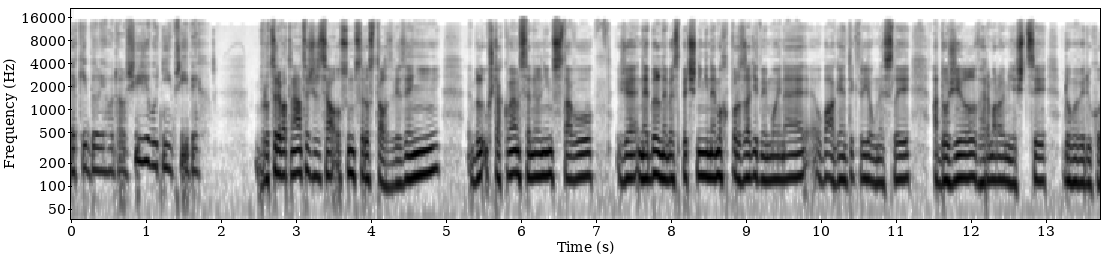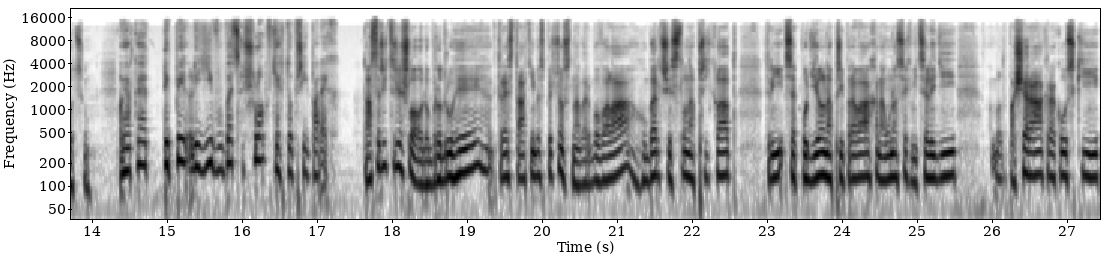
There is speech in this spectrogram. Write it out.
Jaký byl jeho další životní příběh? V roce 1968 se dostal z vězení, byl už v takovém senilním stavu, že nebyl nebezpečný, nemohl prozradit mimo jiné oba agenty, kteří ho unesli a dožil v Hermanově měšci v domově důchodců. O jaké typy lidí vůbec šlo v těchto případech? Dá se říct, že šlo o dobrodruhy, které státní bezpečnost naverbovala. Hubert Čisl například, který se podíl na přípravách a na únosech více lidí, byl pašerák rakouský,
